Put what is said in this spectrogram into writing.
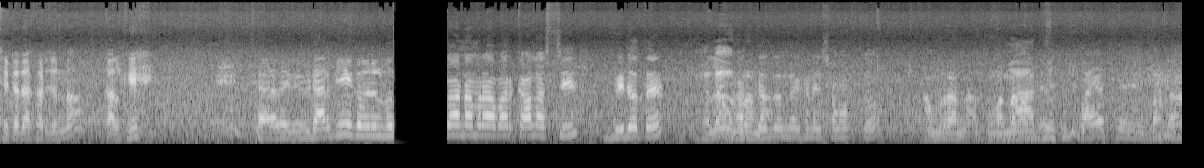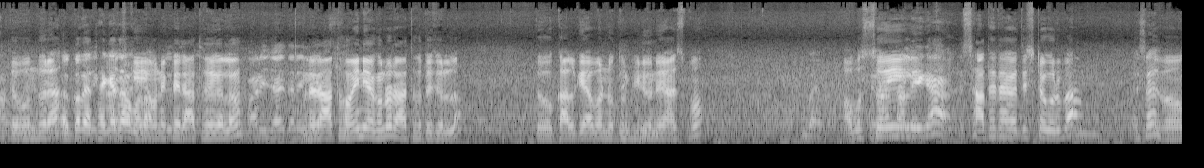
সেটা দেখার জন্য কালকে ছাড়া থাকবে। ভিডিও আর কি কারণ আমরা আবার কাল আসছি ভিডিওতে। হ্যালো আজকের জন্য এখানে সমাপ্ত। আমরা না তোমার তো বন্ধুরা অনেকটা রাত হয়ে গেল। মানে রাত হয়নি এখনও রাত হতে চলল। তো কালকে আবার নতুন ভিডিও নিয়ে আসব। অবশ্যই সাথে থাকার চেষ্টা করবা। এবং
